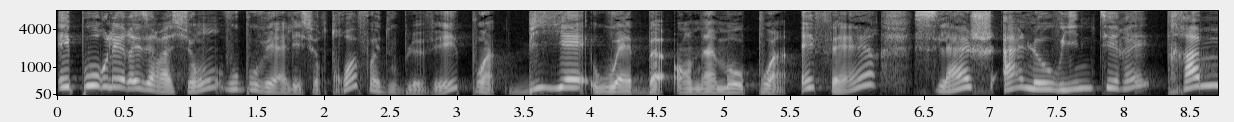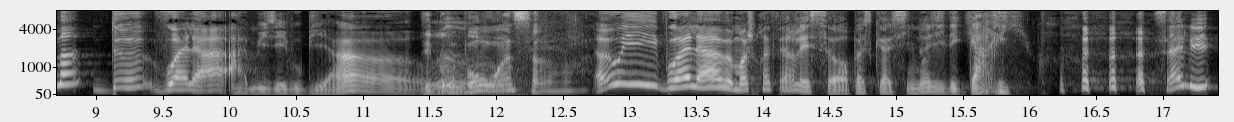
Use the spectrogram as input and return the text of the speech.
Et pour les réservations, vous pouvez aller sur www.billetweb en un mot.fr slash Halloween-tram 2. Voilà, amusez-vous bien. Des bonbons ou un sort? Ah oui, voilà, moi je préfère les sorts parce que sinon il est gari. Salut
